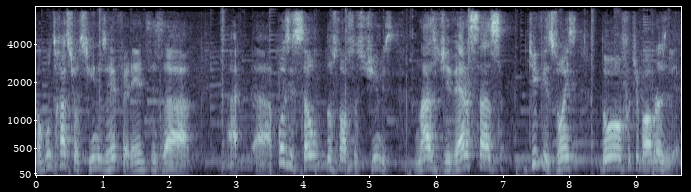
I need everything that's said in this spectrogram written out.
alguns raciocínios referentes à, à, à posição dos nossos times nas diversas divisões do futebol brasileiro.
